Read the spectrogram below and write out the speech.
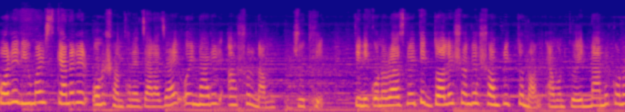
পরে রিউমার স্ক্যানারের অনুসন্ধানে জানা যায়, ওই নারীর আসল নাম জুথি। তিনি কোনো রাজনৈতিক দলের সঙ্গে সম্পৃক্ত নন, এমনকি ওই নামে কোনো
